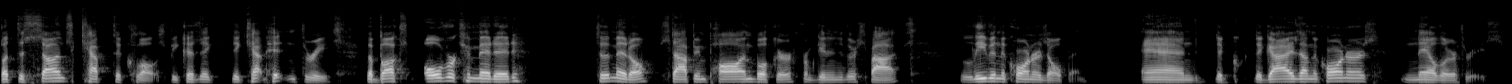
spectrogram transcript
but the Suns kept it close because they, they kept hitting threes. The Bucks overcommitted to the middle, stopping Paul and Booker from getting to their spots, leaving the corners open. And the, the guys on the corners nail their threes.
